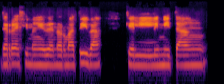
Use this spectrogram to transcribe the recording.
de régimen y de normativa que limitan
